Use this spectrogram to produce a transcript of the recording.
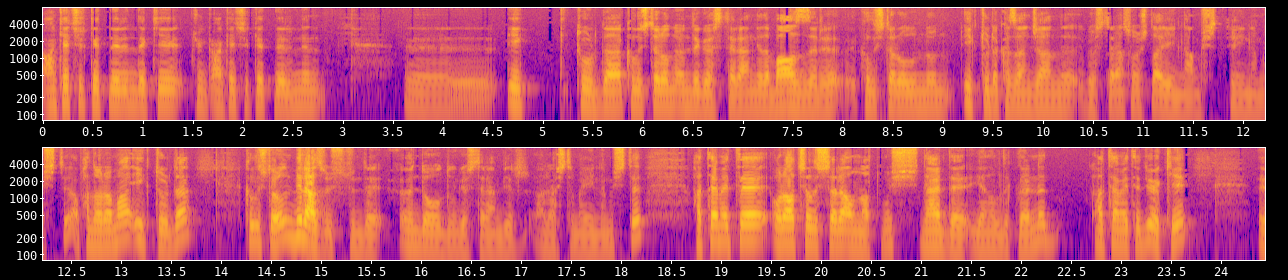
Anket şirketlerindeki, çünkü anket şirketlerinin ilk turda Kılıçdaroğlu'nu önde gösteren ya da bazıları Kılıçdaroğlu'nun ilk turda kazanacağını gösteren sonuçlar yayınlanmış, yayınlamıştı. Panorama ilk turda Kılıçdaroğlu'nun biraz üstünde önde olduğunu gösteren bir araştırma yayınlamıştı. HTMT oral çalışları anlatmış. Nerede yanıldıklarını. HTMT diyor ki e,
